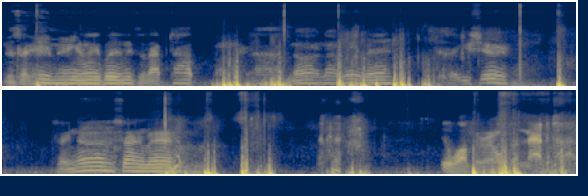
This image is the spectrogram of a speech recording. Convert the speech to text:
He was like, hey, man, you know anybody needs a laptop? I'm like, uh, no, not me, man. He's like, you sure? He's like, no, sorry, man. He's walking around with a laptop.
